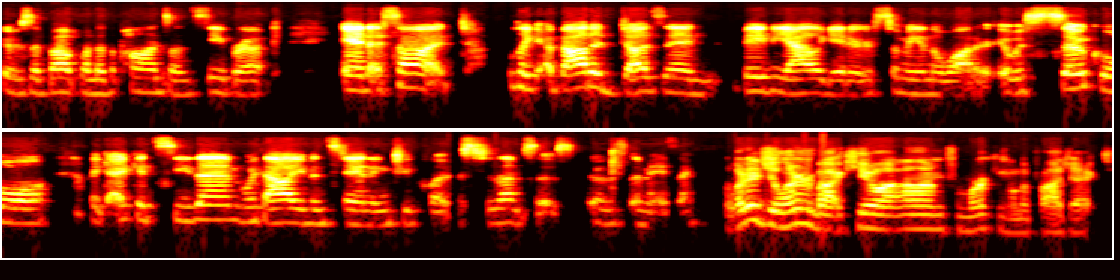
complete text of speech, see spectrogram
it was above one of the ponds on Seabrook. And I saw like about a dozen baby alligators swimming in the water. It was so cool. Like I could see them without even standing too close to them. So it was, it was amazing. What did you learn about Kiawah Island from working on the project?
